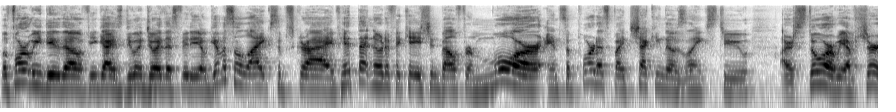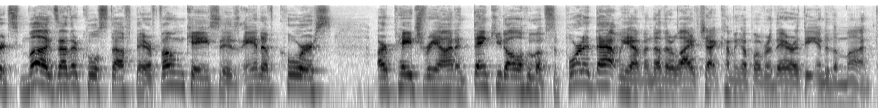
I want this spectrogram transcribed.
Before we do, though, if you guys do enjoy this video, give us a like, subscribe, hit that notification bell for more, and support us by checking those links to our store. We have shirts, mugs, other cool stuff there, phone cases, and of course, our Patreon. And thank you to all who have supported that. We have another live chat coming up over there at the end of the month.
